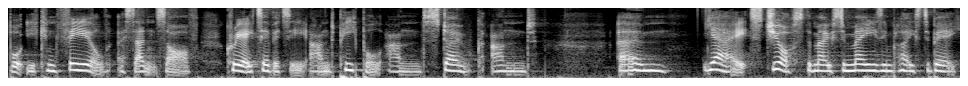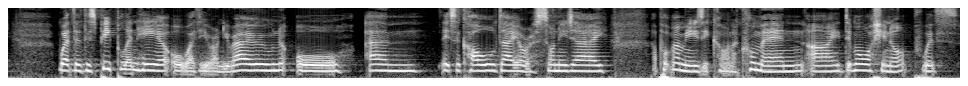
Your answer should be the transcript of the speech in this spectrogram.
but you can feel a sense of creativity and people and Stoke and um, yeah, it's just the most amazing place to be. Whether there's people in here or whether you're on your own or um, it's a cold day or a sunny day, I put my music on, I come in, I do my washing up with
